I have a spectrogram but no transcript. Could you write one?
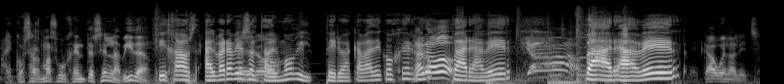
Hay cosas más urgentes en la vida. Fijaos, Álvaro había Pero- soltado el móvil, pero acaba de cogerlo ¡Claro! para ver, ¡Ya! para ver Me cago en la leche.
